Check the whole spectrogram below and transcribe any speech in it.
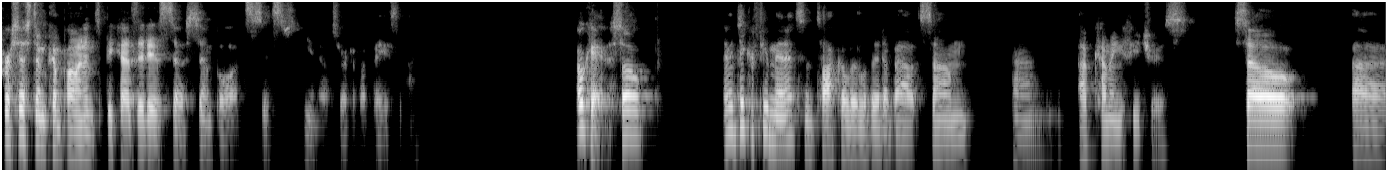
for system components because it is so simple. It's, it's you know, sort of a baseline. Okay, so let me take a few minutes and talk a little bit about some um, upcoming features. So uh,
